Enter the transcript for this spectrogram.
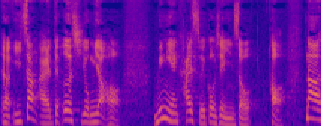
呃胰脏癌的二期用药哈，明年开始会贡献营收。好，那。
